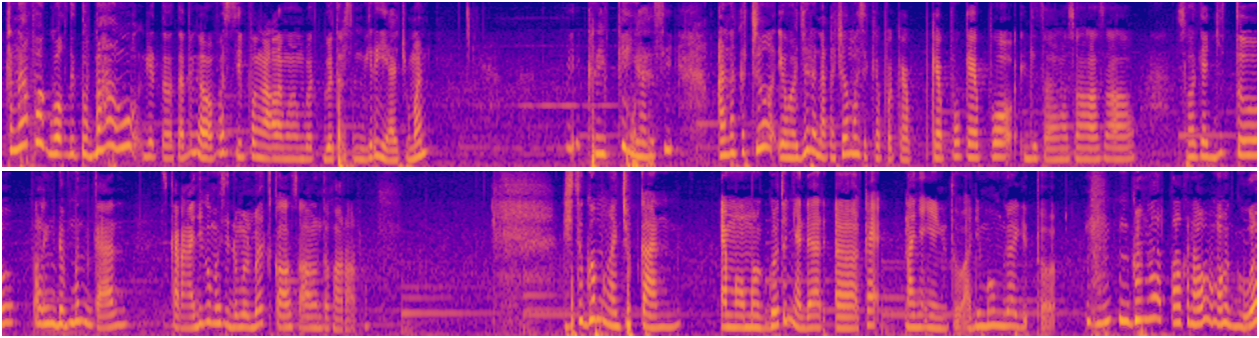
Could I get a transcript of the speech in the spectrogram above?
kenapa gue waktu itu mau gitu? Tapi nggak apa-apa sih pengalaman buat gue tersendiri ya. Cuman creepy gak sih? Anak kecil ya wajar anak kecil masih kepo kepo kepo, kepo gitu soal soal soal kayak gitu paling demen kan. Sekarang aja gue masih demen banget kalau soal untuk horor. Di situ gue mengajukan emang mama gue tuh nyadar uh, kayak nanyain gitu adi mau nggak? gitu. Gue nggak tahu kenapa mama gue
